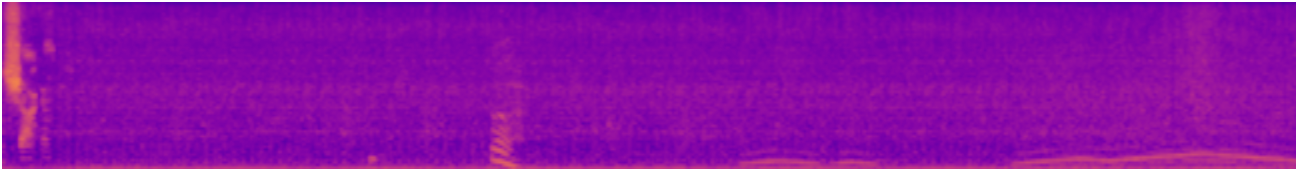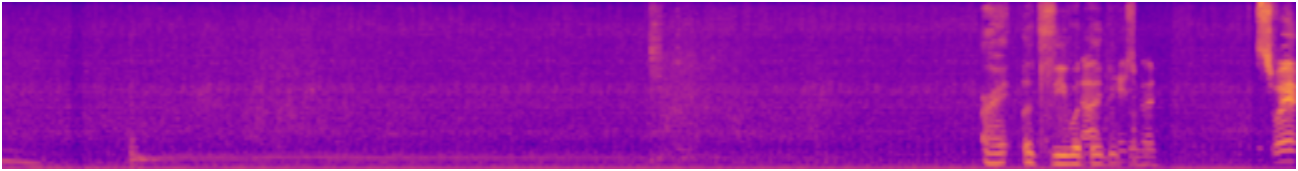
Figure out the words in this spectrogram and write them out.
shock him. Alright, let's see what Uh, they do. he's for me. good. Sweet.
